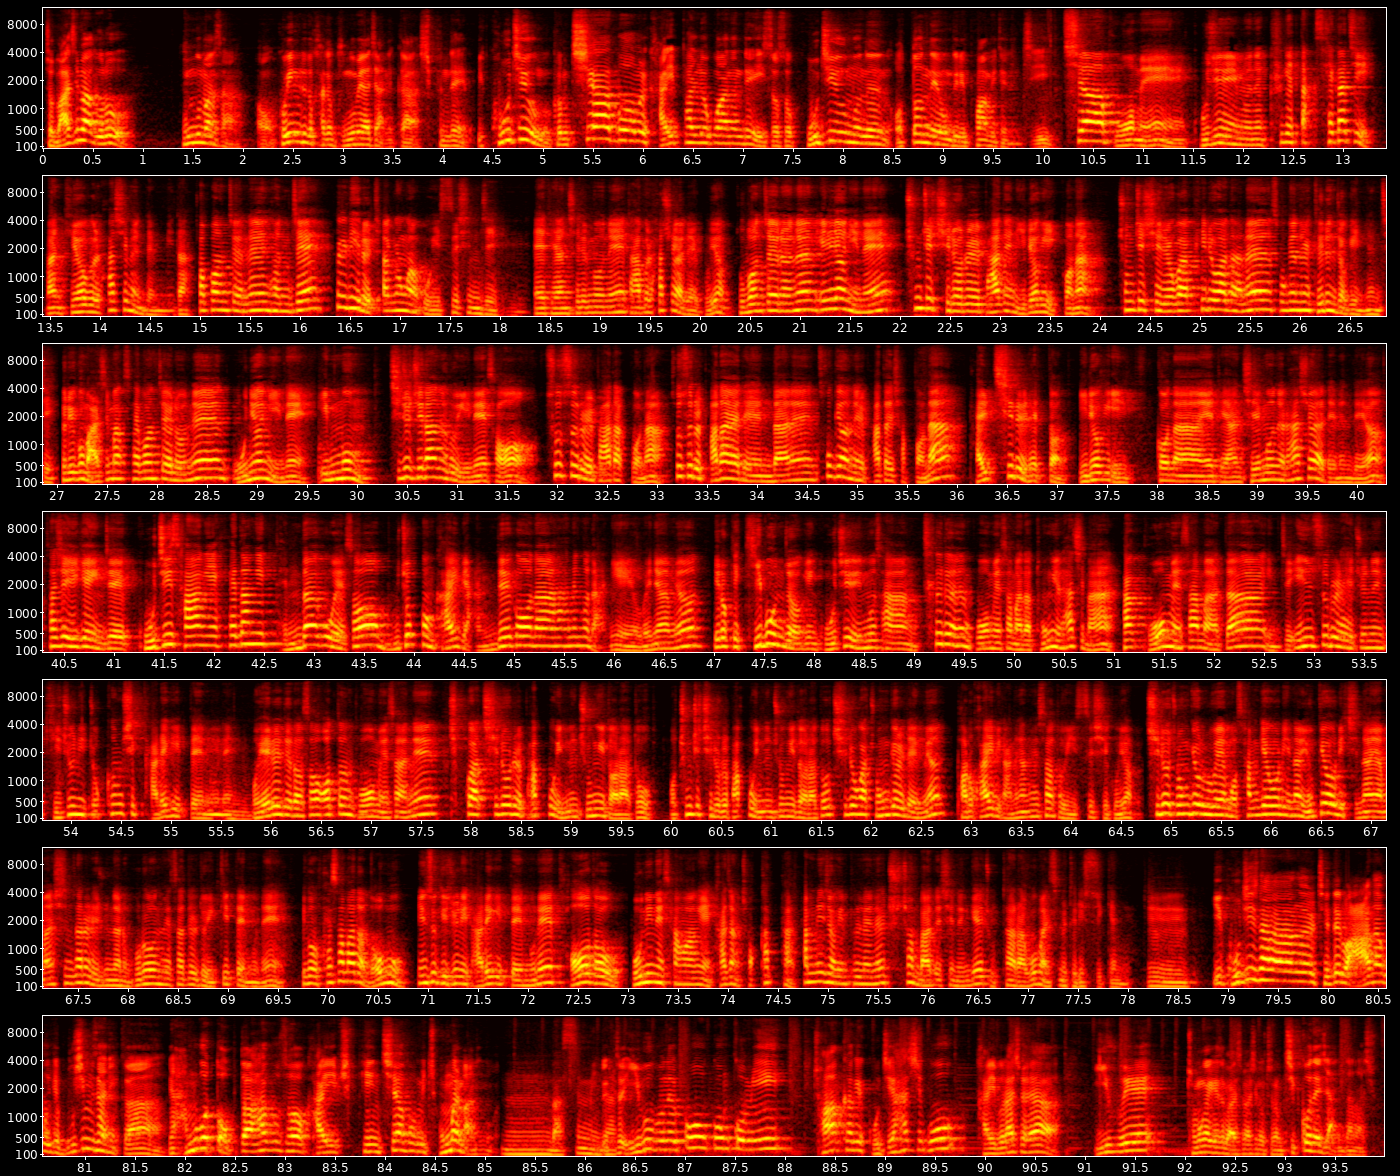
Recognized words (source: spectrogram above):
저 마지막으로 궁금한 사항, 어, 고객님들도 가장 궁금해하지 않을까 싶은데 이 고지 의무, 그럼 치아 보험을 가입하려고 하는 데 있어서 고지 의무는 어떤 내용들이 포함이 되는지. 치아 보험의 고지 의무는 크게 딱 세 가지만 기억을 하시면 됩니다. 첫 번째는 현재 플리를 착용하고 있으신지에 대한 질문에 답을 하셔야 되고요. 두 번째로는 1년 이내 충치 치료를 받은 이력이 있거나 충치 치료가 필요하다는 소견을 들은 적이 있는지 그리고 마지막 세 번째로는 5년 이내 잇몸 치주 질환으로 인해서 수술을 받았거나 수술을 받아야 된다는 소견을 받으셨거나 발치를 했던 이력이 있 거나에 대한 질문을 하셔야 되는데요. 사실 이게 이제 고지 사항에 해당이 된다고 해서 무조건 가입이 안 되거나 하는 건 아니에요. 왜냐하면 이렇게 기본적인 고지 의무 사항 틀은 보험회사마다 동일하지만 각 보험회사마다 이제 인수를 해주는 기준이 조금씩 다르기 때문에 음. 뭐 예를 들어서 어떤 보험회사는 치과 치료를 받고 있는 중이더라도 뭐 충치 치료를 받고 있는 중이더라도 치료가 종결되면 바로 가입이 가능한 회사도 있으시고요. 치료 종결 후에 뭐 3개월이나 6개월이 지나야만 심사를 해 준다는 그런 회사들도 있기 때문에 이건 회사마다 너무 인수 기준이 다르기 때문에 더더욱 본인의 상황에 가장 적합한 합리적인 플랜을 추천받으시는 게 좋다라고 말씀을 드릴 수 있겠네요. 음, 이 고지사항을 제대로 안 하고 이게 무심사니까 아무것도 없다 하고서 가입시킨 치아보험이 정말 많은 것 같아요. 음 맞습니다. 그래서 이 부분을 꼭 꼼꼼히 정확하게 고지하시고 가입을 하셔야 이후에 전문가께서 말씀하신 것처럼 직권해지 안 당하시고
